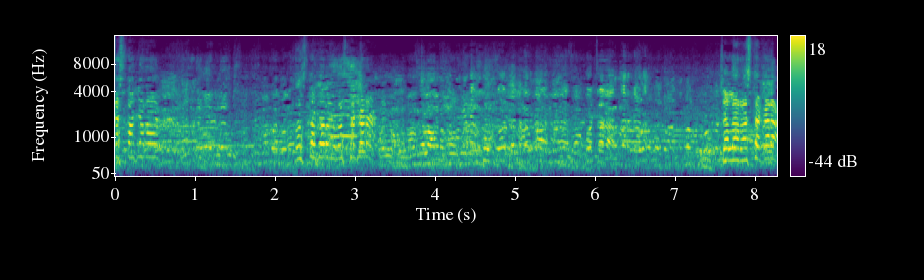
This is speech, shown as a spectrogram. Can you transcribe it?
रस्ता करा रस्ता करा. रस्ता करा. चला रस्ता करा.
